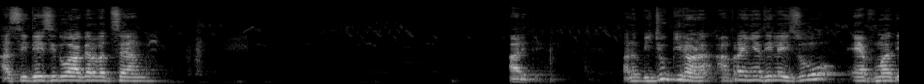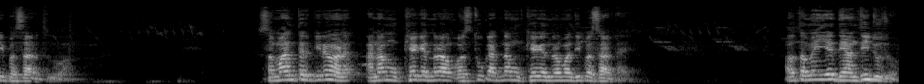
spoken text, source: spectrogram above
આ સીધે સીધું આગળ વધશે આમ. આ રીતે. અને બીજું કિરણ આપણે અહીંયાથી લઈશું એફમાંથી પસાર થતું આમ. સમાંતર કિરણ આના મુખ્ય કેન્દ્ર વસ્તુકાતના મુખ્ય કેન્દ્રમાંથી પસાર થાય. હવે તમે અહીંયા ધ્યાનથી જોજો.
